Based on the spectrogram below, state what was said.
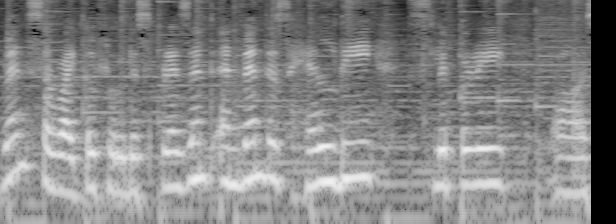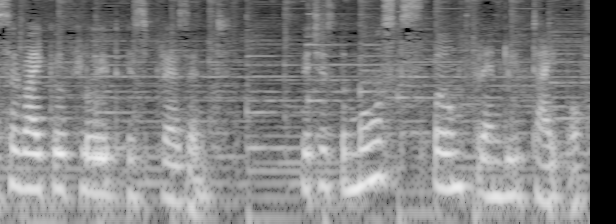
when cervical fluid is present and when this healthy, slippery uh, cervical fluid is present, which is the most sperm friendly type of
